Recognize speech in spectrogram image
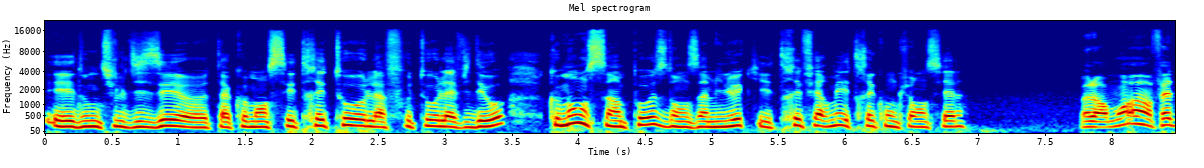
Et donc tu le disais, euh, tu as commencé très tôt la photo, la vidéo. Comment on s'impose dans un milieu qui est très fermé et très concurrentiel? Alors moi, en fait,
